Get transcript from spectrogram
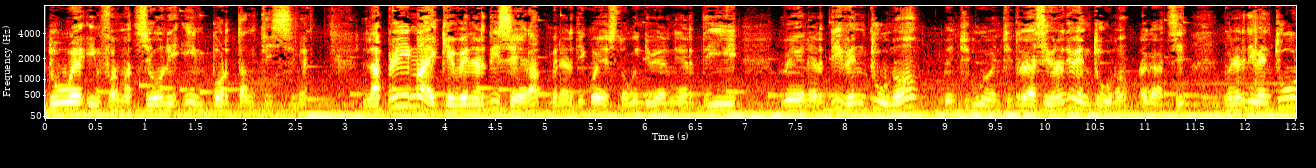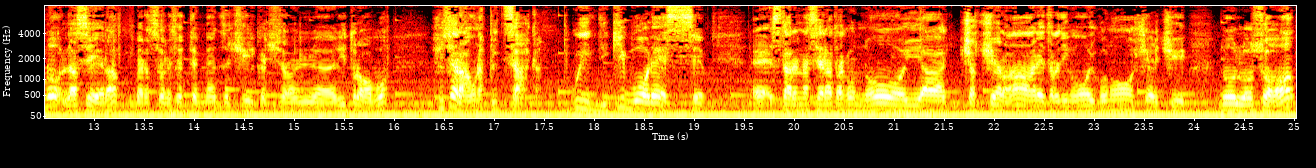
due informazioni importantissime. La prima è che venerdì sera, venerdì questo, quindi venerdì, venerdì 21, 22, 23, sì, venerdì 21, ragazzi, venerdì 21 la sera, verso le 7 e mezza circa ci sarà il ritrovo, ci sarà una pizzata. Quindi chi volesse eh, stare una serata con noi, a chiacchierare tra di noi, conoscerci, non lo so,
